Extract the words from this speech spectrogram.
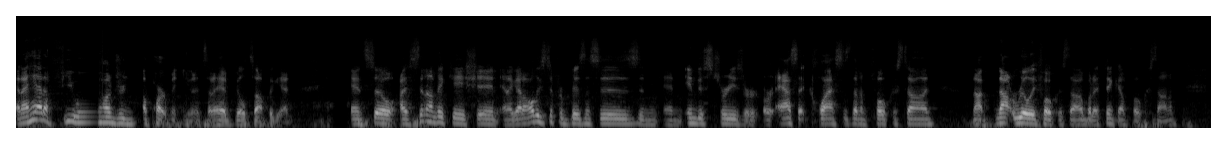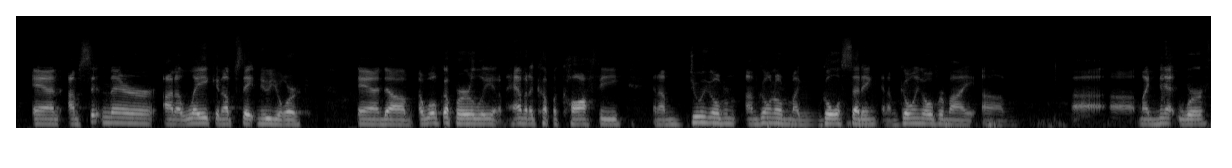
and I had a few hundred apartment units that I had built up again. And so I sit on vacation and I got all these different businesses and, and industries or, or asset classes that I'm focused on. Not, not really focused on, but I think I'm focused on them. And I'm sitting there on a lake in upstate New York and um, I woke up early and I'm having a cup of coffee and I'm doing over I'm going over my goal setting and I'm going over my um, uh, uh, my net worth.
